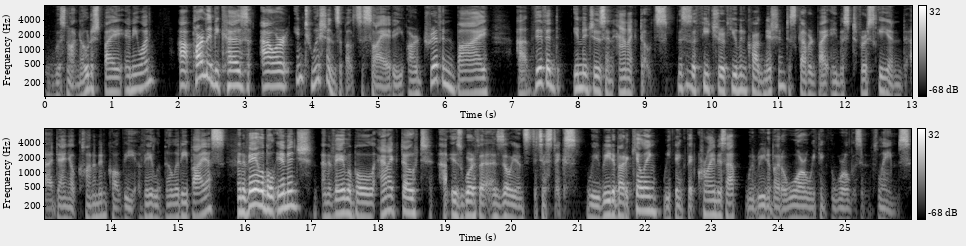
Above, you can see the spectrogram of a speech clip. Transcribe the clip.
was not noticed by anyone. Uh, partly because our intuitions about society are driven by uh, vivid images and anecdotes. This is a feature of human cognition discovered by Amos Tversky and uh, Daniel Kahneman called the availability bias. An available image, an available anecdote uh, is worth a, a zillion statistics. We read about a killing, we think that crime is up. We read about a war, we think the world is in flames.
